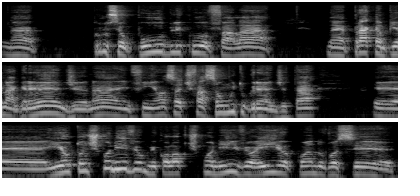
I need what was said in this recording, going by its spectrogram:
né, para o seu público, falar né, para Campina Grande, né, enfim, é uma satisfação muito grande, tá? É, e eu estou disponível, me coloco disponível aí quando você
